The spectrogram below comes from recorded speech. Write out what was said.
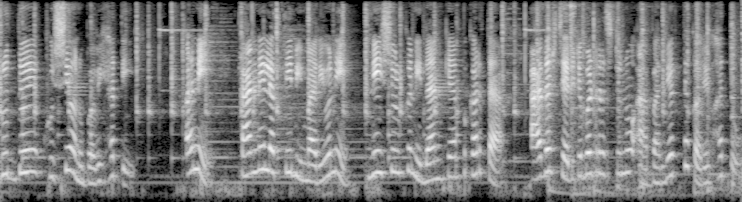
વૃદ્ધોએ ખુશી અનુભવી હતી. અને કાનને લગતી બીમારીઓને નિઃશુલ્ક નિદાન કેમ્પ કરતા આદર્શ ચેરિટેબલ ટ્રસ્ટનો આભાર વ્યક્ત કર્યો હતો.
